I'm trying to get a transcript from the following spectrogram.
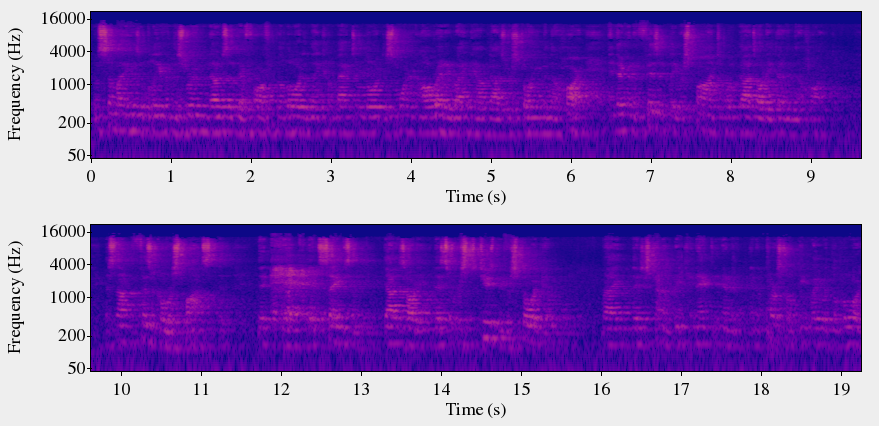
When somebody who's a believer in this room knows that they're far from the Lord and they come back to the Lord this morning, already right now, God's restoring them in their heart. And they're going to physically respond to what God's already done in their heart. It's not the physical response that, that, that, that saves them. God has already, this, excuse me, restored them right? They're just kind of reconnected in a, in personal, way with the Lord.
